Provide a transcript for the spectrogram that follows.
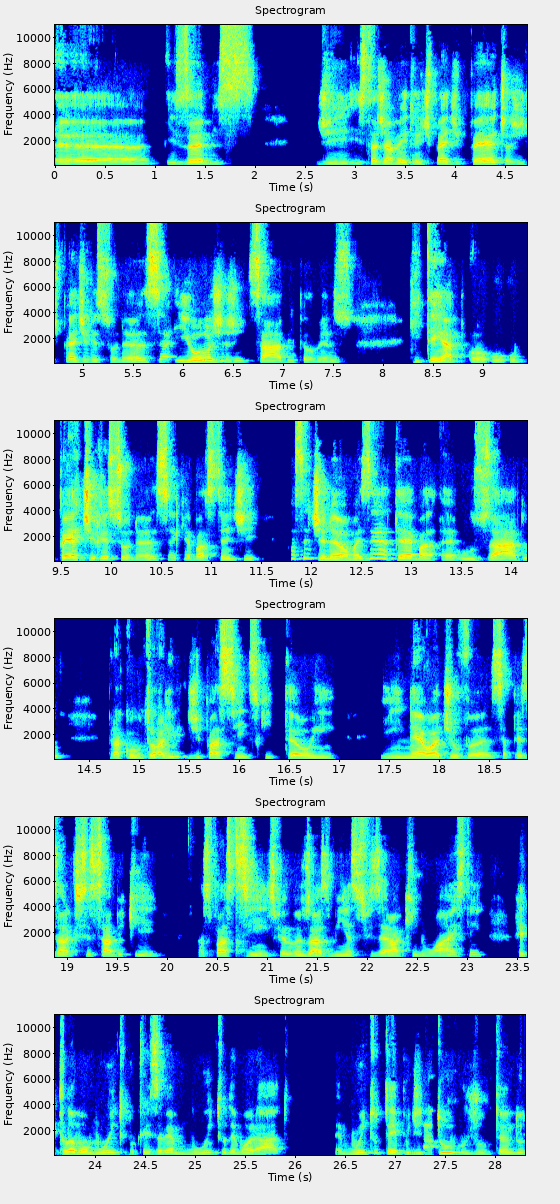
é, exames de estagiamento, a gente pede PET, a gente pede ressonância, e hoje a gente sabe, pelo menos, que tem a, o, o, PET ressonância, que é bastante, bastante não, mas é até é, usado para controle de pacientes que estão em, em neoadjuvância, apesar que você sabe que as pacientes, pelo menos as minhas fizeram aqui no Einstein, reclamam muito porque o exame é muito demorado. É muito tempo de ah. tubo, juntando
